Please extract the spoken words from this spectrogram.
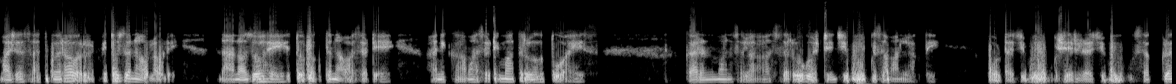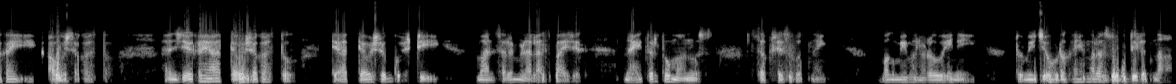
माझ्या सातबारावर मी तुझं नाव लावले नाना जो आहे तो फक्त नावासाठी आहे आणि कामासाठी मात्र तू आहेस. कारण माणसाला सर्व गोष्टींची भूक समान लागते. पोटाची भूक शरीराची भूक सगळं काही आवश्यक असतं. आणि जे काही अत्यावश्यक असतं त्या अत्यावश्यक गोष्टी माणसाला मिळाल्याच पाहिजेत. नाहीतर तो माणूस सक्सेस होत नाही. मग मी म्हणालो वहिनी तुम्ही जेवढं काही मला सुख दिलं ना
